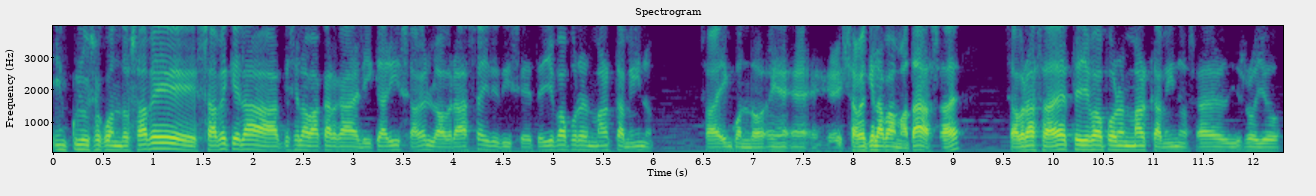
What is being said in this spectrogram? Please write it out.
Incluso cuando sabe, sabe que, se la va a cargar el Icaris, ¿sabes? Lo abraza y le dice, te lleva por el mal camino. ¿Sabes? Cuando eh, eh, eh, sabe que la va a matar, ¿sabes? Se abraza, ¿eh? te lleva por el mal camino, ¿sabes? Rollo.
